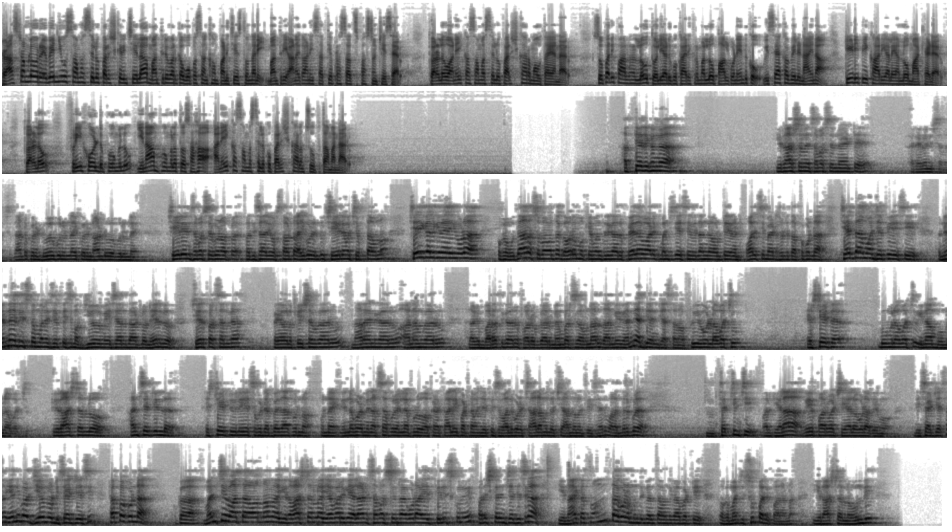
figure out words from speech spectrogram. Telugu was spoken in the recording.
రాష్ట్రంలో రెవెన్యూ సమస్యలు పరిష్కరించేలా మంత్రివర్గ ఉపసంఘం పనిచేస్తోందని మంత్రి అనగాని సత్యప్రసాద్ స్పష్టం చేశారు. త్వరలో అనేక సమస్యలు పరిష్కారం అవుతాయన్నారు సుపరిపాలనలో తొలి అడుగు కార్యక్రమంలో పాల్గొనేందుకు విశాఖ వెళ్ళిన ఆయన టీడీపీ కార్యాలయంలో మాట్లాడారు. త్వరలో ఫ్రీ హోల్డ్ భూములు ఇనాం భూములతో సహా అనేక సమస్యలకు పరిష్కారం చూపుతామన్నారు. అత్యధికంగా ఈ రాష్ట్రంలో సమస్యలు ఉన్నాయంటే రెవెన్యూ సమస్య దాంట్లో కొన్ని డూయబుల్ ఉన్నాయి కొన్ని నాన్ డూయబుల్ ఉన్నాయి. చేయలేని సమస్య కూడా ప్రతిసారి వస్తూ ఉంటాయి. అవి కూడా ఎందుకు చేయలేమో చెప్తా ఉన్నాం. చేయగలిగినవి కూడా ఒక ఉదార స్వభావంతో గౌరవ ముఖ్యమంత్రి గారు పేదవాడికి మంచి చేసే విధంగా ఉంటే ఇలాంటి పాలసీ మ్యాటర్స్ ఉంటే తప్పకుండా చేద్దాము అని చెప్పేసి నిర్ణయం తీసుకోమని చెప్పేసి మాకు జియో వేశారు. దాంట్లో నేను చైర్పర్సన్గా పేవల కేశవ్ గారు నారాయణ గారు ఆనం గారు అలాగే భరత్ గారు ఫారూక్ గారు మెంబర్స్గా ఉన్నారు. దాని మీద అన్ని అధ్యయనం చేస్తాను. ఫ్రీ హోల్డ్ అవ్వచ్చు. ఎస్టేట్ భూములు అవ్వచ్చు ఇనాం భూములు అవ్వచ్చు. ఈ రాష్ట్రంలో అన్సెటిల్డ్ ఎస్టేట్ విలేజెస్ ఒక డెబ్బై దాకా ఉన్నాయి. నిన్న కూడా మేము నర్సాపూర్ వెళ్ళినప్పుడు అక్కడ కాళీపట్నం అని చెప్పేసి వాళ్ళు కూడా చాలా మంది వచ్చి ఆందోళన చేశారు. వాళ్ళందరూ కూడా చర్చించి వాళ్ళకి ఎలా వే ఫార్వర్డ్ చేయాలో కూడా మేము డిసైడ్ చేస్తాం. ఇవన్నీ కూడా జీవంలో డిసైడ్ చేసి తప్పకుండా ఒక మంచి వాతావరణంలో ఈ రాష్ట్రంలో ఎవరికి ఎలాంటి సమస్య ఉన్నా కూడా ఇది తెలుసుకుని పరిష్కరించే దిశగా ఈ నాయకత్వం అంతా కూడా ముందుకు వెళ్తా ఉంది కాబట్టి ఒక మంచి సుపరిపాలన ఈ రాష్ట్రంలో ఉంది.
